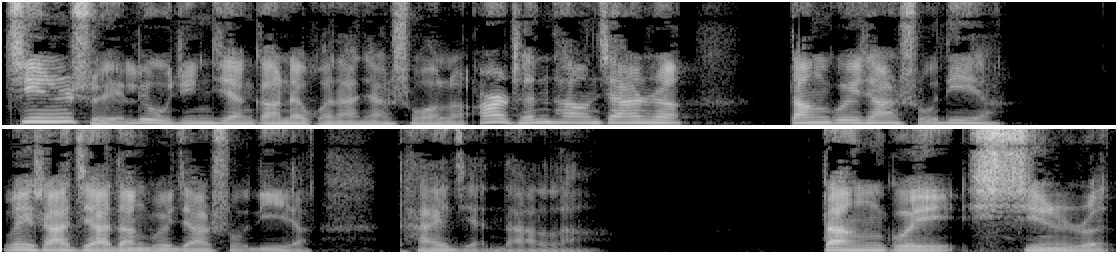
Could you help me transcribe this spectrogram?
金水六君煎，刚才和大家说了，二陈汤加上当归加熟地呀。为啥加当归加熟地呀？太简单了，当归辛润，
